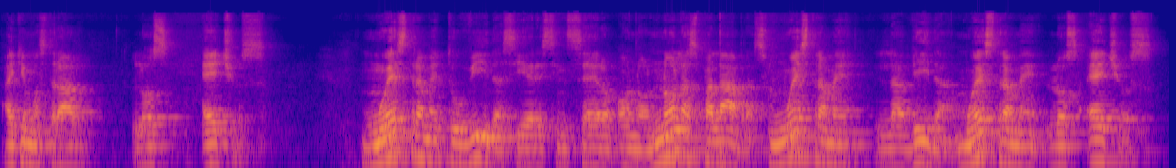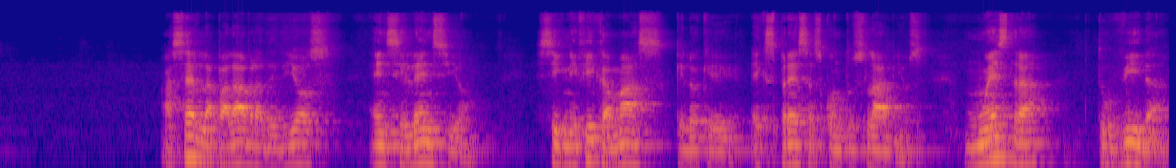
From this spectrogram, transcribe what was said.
hay que mostrar los hechos. Muéstrame tu vida si eres sincero o no, no las palabras, muéstrame la vida, muéstrame los hechos. Hacer la palabra de Dios en silencio significa más que lo que expresas con tus labios. Muestra tu vida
